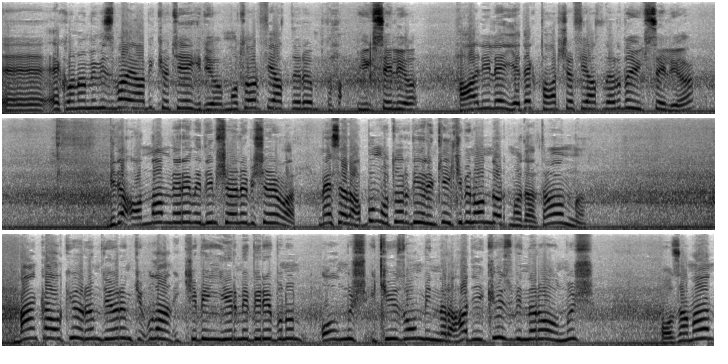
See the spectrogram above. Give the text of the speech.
E, ekonomimiz bayağı bir kötüye gidiyor. Motor fiyatları yükseliyor. Haliyle yedek parça fiyatları da yükseliyor. Bir de anlam veremediğim şöyle bir şey var. Mesela bu motor diyelim ki 2014 model tamam mı? Ben kalkıyorum diyorum ki ulan 2021'i bunun olmuş 210 bin lira hadi 200 bin lira olmuş. O zaman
